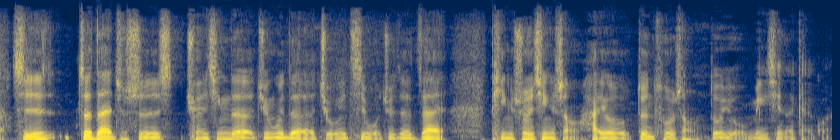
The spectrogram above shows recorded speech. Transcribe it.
吧？其实这代就是全新的君威的九 AT，我觉得在平顺性上还有顿挫上都有明显的改观，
